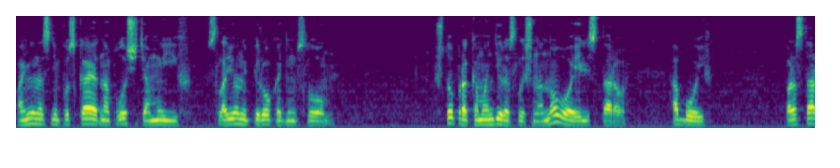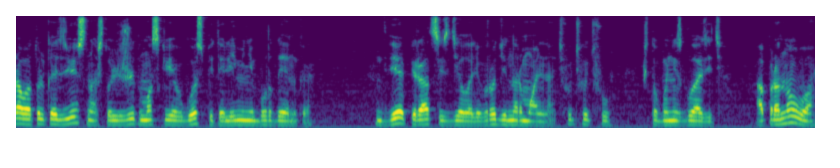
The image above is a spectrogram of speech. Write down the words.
Они нас не пускают на площадь, а мы их. Слоеный пирог одним словом. Что про командира слышно, нового или старого? Обоих. Про старого только известно, что лежит в Москве в госпитале имени Бурденко. Две операции сделали, вроде нормально, тьфу-тьфу-тьфу, чтобы не сглазить. А про нового,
